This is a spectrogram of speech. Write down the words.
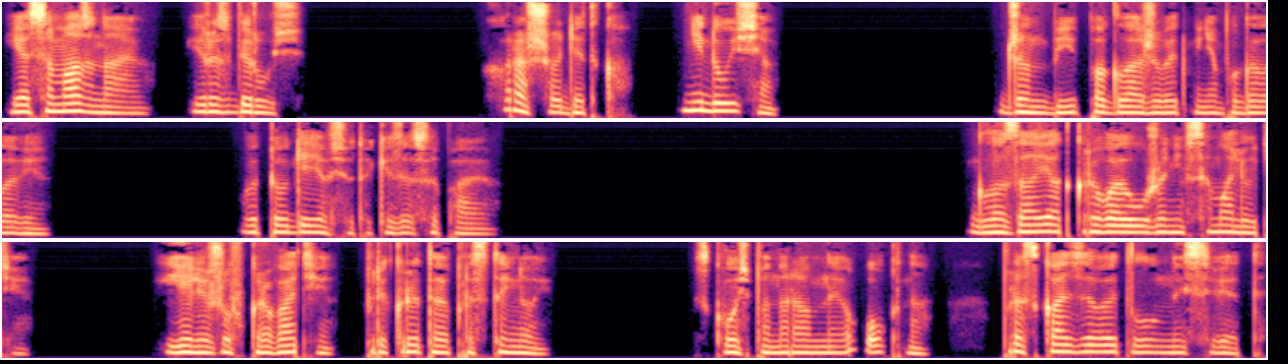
Я сама знаю и разберусь. Хорошо, детка, не дуйся. Джон Би поглаживает меня по голове. В итоге я все-таки засыпаю. Глаза я открываю уже не в самолете. Я лежу в кровати, прикрытая простыней. Сквозь панорамные окна проскальзывает лунный свет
